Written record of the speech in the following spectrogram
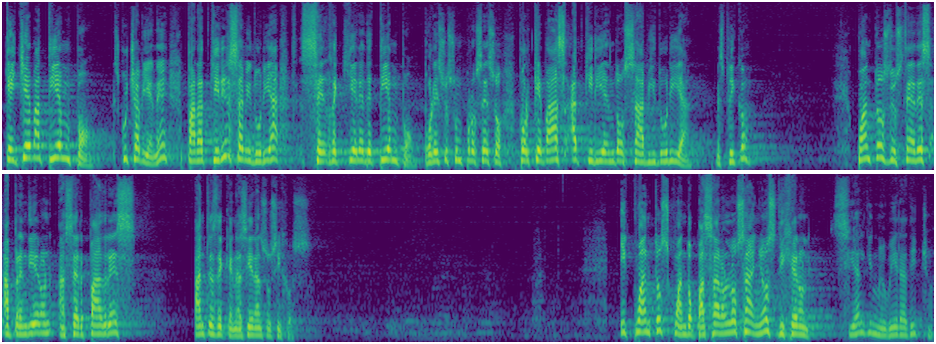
que lleva tiempo. Escucha bien, ¿eh? para adquirir sabiduría se requiere de tiempo. Por eso es un proceso, porque vas adquiriendo sabiduría. ¿Me explico? ¿Cuántos de ustedes aprendieron a ser padres antes de que nacieran sus hijos? ¿Y cuántos cuando pasaron los años dijeron, si alguien me hubiera dicho?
